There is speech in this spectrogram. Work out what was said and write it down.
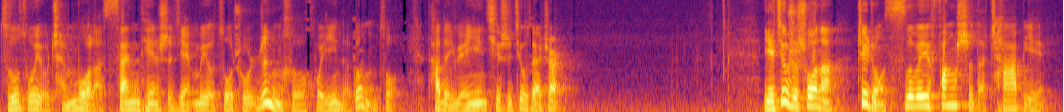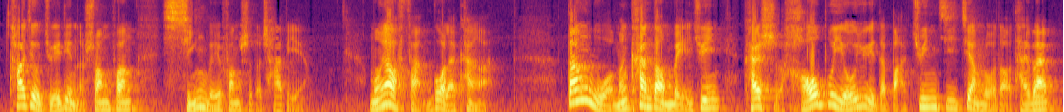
足足有沉默了三天时间，没有做出任何回应的动作。它的原因其实就在这儿。也就是说呢，这种思维方式的差别，它就决定了双方行为方式的差别。我们要反过来看啊，当我们看到美军开始毫不犹豫地把军机降落到台湾。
